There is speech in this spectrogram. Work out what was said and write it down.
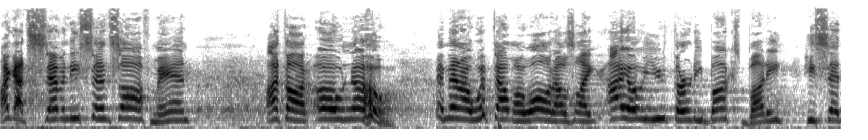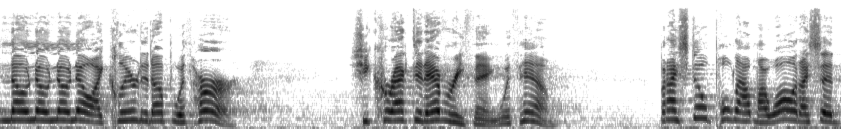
I got 70 cents off, man. I thought, oh no. And then I whipped out my wallet. I was like, I owe you 30 bucks, buddy. He said, no, no, no, no. I cleared it up with her. She corrected everything with him. But I still pulled out my wallet. I said,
